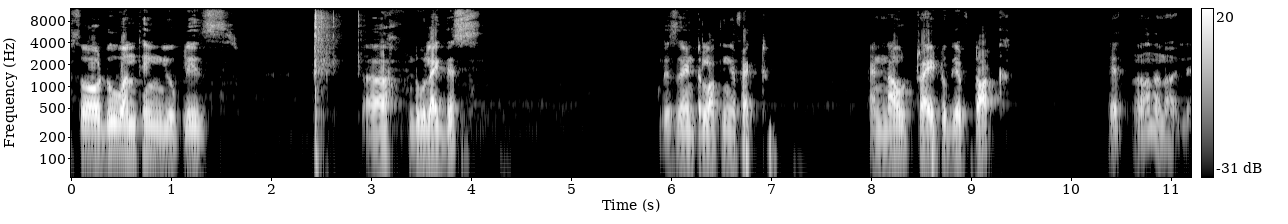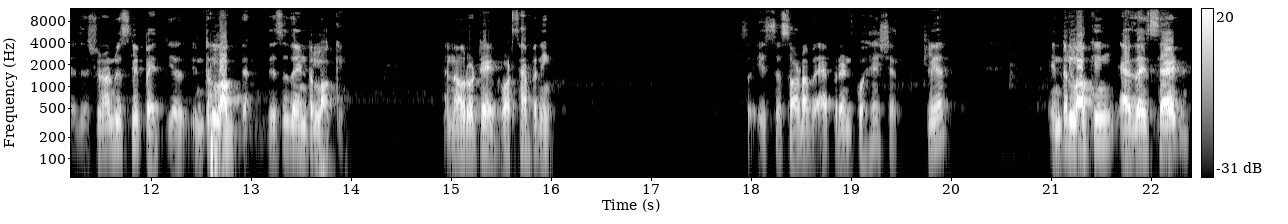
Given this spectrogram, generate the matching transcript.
so do one thing you please uh, do like this this is the interlocking effect and now try to give torque. No, no, no, there should not be slippage, you interlock them, this is the interlocking and now rotate, what is happening? So, it is a sort of apparent cohesion, clear? Interlocking as I said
